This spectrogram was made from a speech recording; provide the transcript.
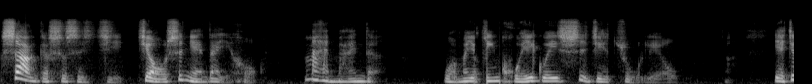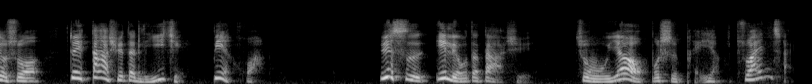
上个世纪九十年代以后，慢慢的，我们已经回归世界主流啊，也就是说。对大学的理解变化了，越是一流的大学，主要不是培养专才，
